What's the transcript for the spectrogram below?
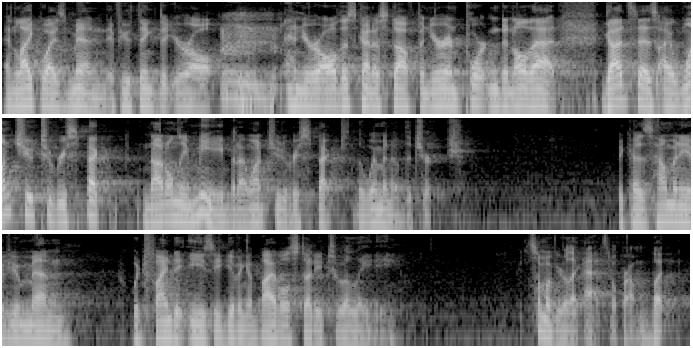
And likewise, men, if you think that you're all and you're all this kind of stuff and you're important and all that, God says, I want you to respect not only me, but I want you to respect the women of the church. Because how many of you men would find it easy giving a Bible study to a lady? Some of you are like, ah, it's no problem, but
